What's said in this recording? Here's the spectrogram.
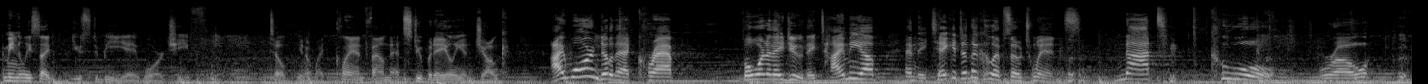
I mean, at least I used to be a war chief. Until, you know, my clan found that stupid alien junk. I warned them of that crap. But what do they do? They tie me up and they take it to the Calypso twins. Not cool, bro. Well,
